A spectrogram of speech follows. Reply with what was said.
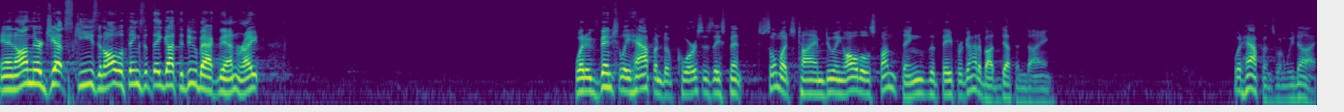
and on their jet skis and all the things that they got to do back then, right? What eventually happened, of course, is they spent so much time doing all those fun things that they forgot about death and dying. What happens when we die?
